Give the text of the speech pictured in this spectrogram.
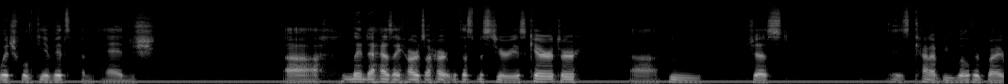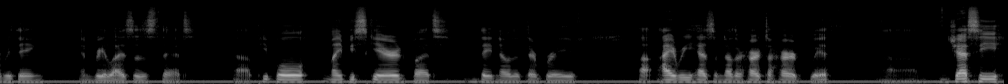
which will give it an edge. Uh, Linda has a heart to heart with this mysterious character uh, who just is kind of bewildered by everything and realizes that uh, people might be scared, but they know that they're brave. Uh, Irie has another heart to heart with uh, Jesse,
